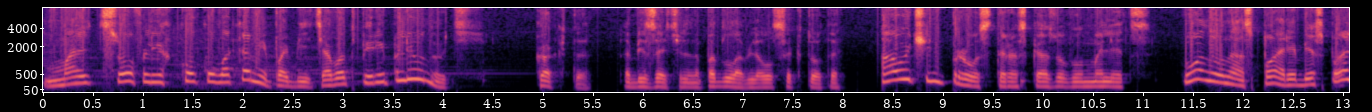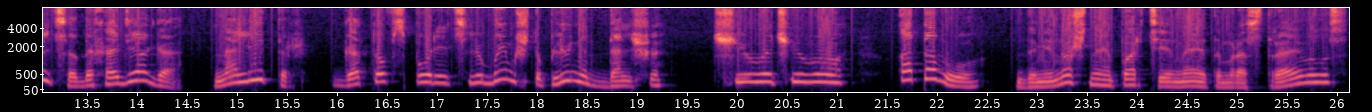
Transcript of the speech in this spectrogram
«Мальцов легко кулаками побить, а вот переплюнуть...» «Как-то?» – обязательно подлавливался кто-то. «А очень просто», – рассказывал малец. «Он у нас паря без пальца, доходяга, на литр готов спорить с любым, что плюнет дальше. Чего-чего? А того. Доминошная партия на этом расстраивалась,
